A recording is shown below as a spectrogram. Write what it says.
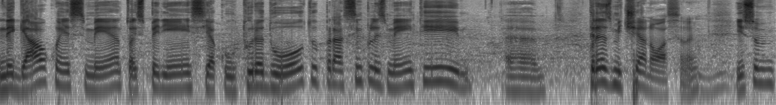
negar o conhecimento, a experiência, a cultura do outro para simplesmente uh, transmitir a nossa. Né? Isso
